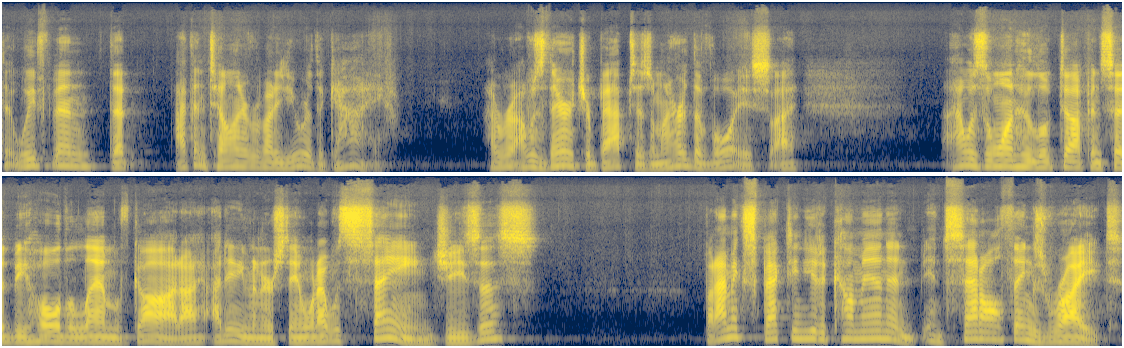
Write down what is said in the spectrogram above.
That we've been, that I've been telling everybody you were the guy. I, I was there at your baptism. I heard the voice. I, I was the one who looked up and said, Behold the Lamb of God. I, I didn't even understand what I was saying, Jesus. But I'm expecting you to come in and, and set all things right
